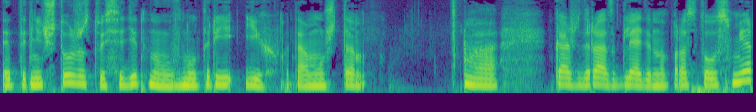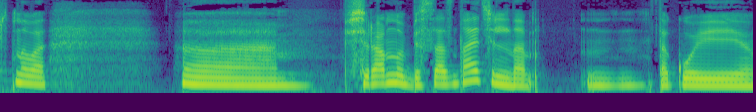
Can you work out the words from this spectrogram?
это ничтожество сидит ну, внутри их, потому что а, каждый раз, глядя на простого смертного, а, все равно бессознательно такой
